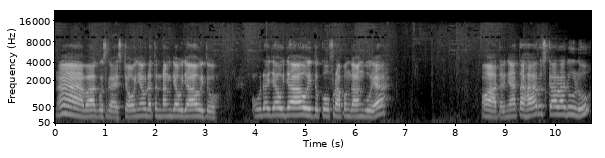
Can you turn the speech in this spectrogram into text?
Nah, bagus guys. Cowoknya udah tendang jauh-jauh itu. Udah jauh-jauh itu kufra pengganggu ya. Wah, ternyata harus kalah dulu.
